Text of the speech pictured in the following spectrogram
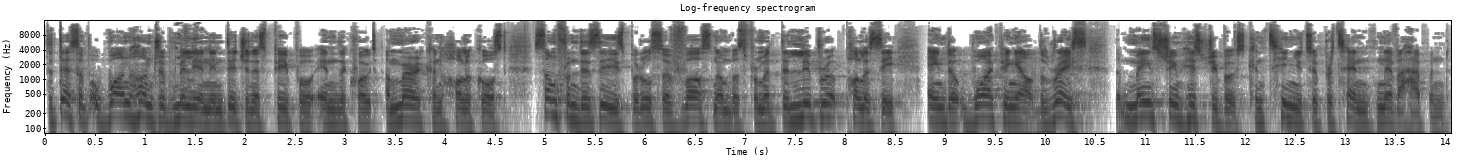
The death of 100 million indigenous people in the, quote, American Holocaust. Some from disease, but also vast numbers from a deliberate policy aimed at wiping out the race that mainstream history books continue to pretend never happened.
